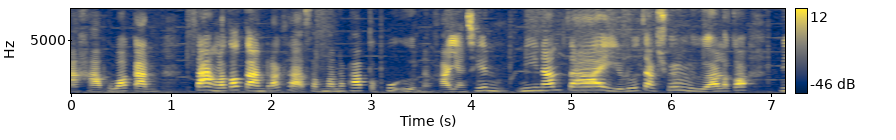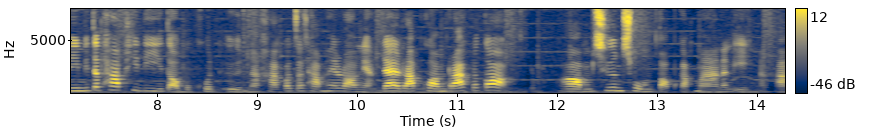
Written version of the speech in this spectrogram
นะคะ เพราะว่าการสร้างแล้วก็การรักษาสัมพันธภาพกับผู้อื่นนะคะ อย่างเช่น มีน้ำใจรู้จักช่วยเหลือ แล้วก็มีมิตรภาพที่ดีต่อบุคคลอื่นนะคะ ก็จะทำให้เราเนี่ยได้รับความรักแล้วก็ความชื่นชมตอบกลับมานั่นเองนะคะ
